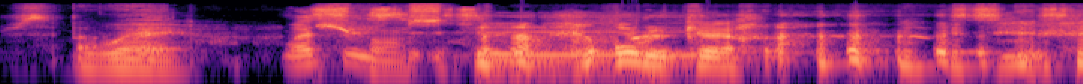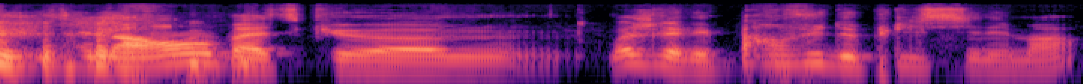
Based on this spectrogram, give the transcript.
Je sais pas. Ouais. Moi c'est oh le cœur. c'est- c'est marrant parce que euh, moi je l'avais pas revu depuis le cinéma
